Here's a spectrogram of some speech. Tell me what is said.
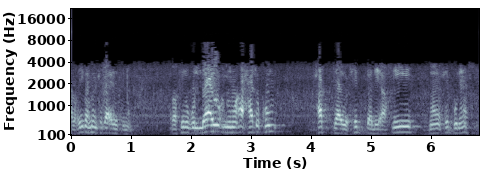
الغيبة من كبائر الذنوب. الرسول يقول لا يؤمن أحدكم حتى يحب لأخيه ما يحب لنفسه.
